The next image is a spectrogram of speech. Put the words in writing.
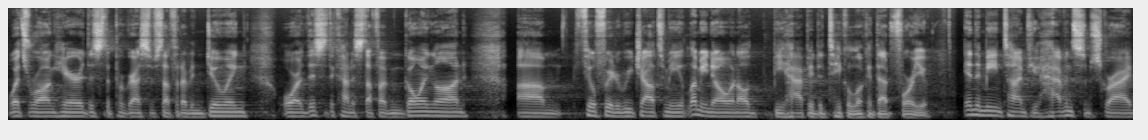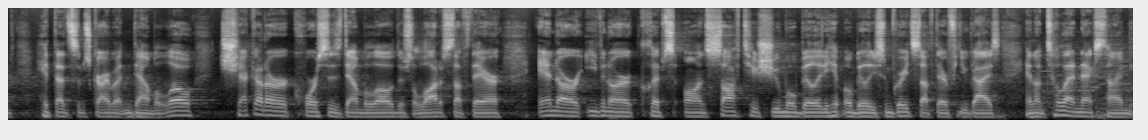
What's wrong here? This is the progressive stuff that I've been doing, or this is the kind of stuff I've been going on, um, feel free to reach out to me. Let me know, and I'll be happy to take a look at that for you. In the meantime, if you haven't subscribed, hit that subscribe button down below. Check out our courses down below. There's a lot of stuff there, and our even our clips on soft tissue mobility, hip mobility, some great stuff there for you guys. And until that next time,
